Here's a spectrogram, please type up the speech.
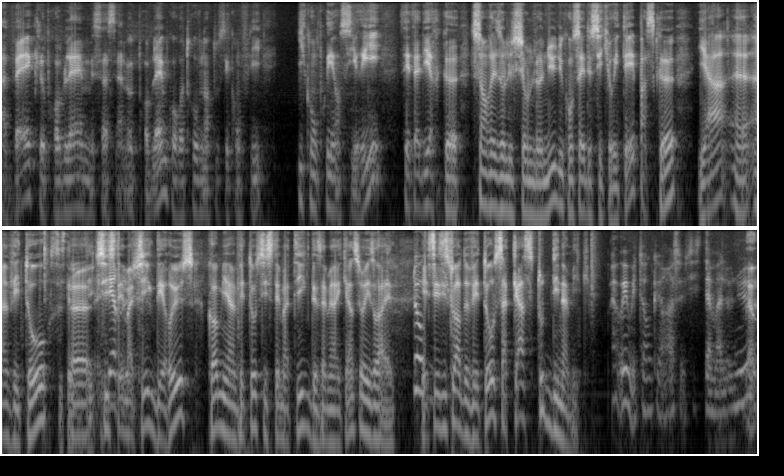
avec le problème, mais ça c'est un autre problème qu'on retrouve dans tous ces conflits, y compris en Syrie, c'est-à-dire que sans résolution de l'ONU, du Conseil de sécurité, parce que il y a euh, un veto Systématique. euh, systématique des, Russes, comme il y a un veto systématique des Américains sur Israël. Donc- Et ces histoires de veto, ça casse toute dynamique. Ah oui, mais tant qu'il y aura ce système à l'ONU. Euh, euh,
